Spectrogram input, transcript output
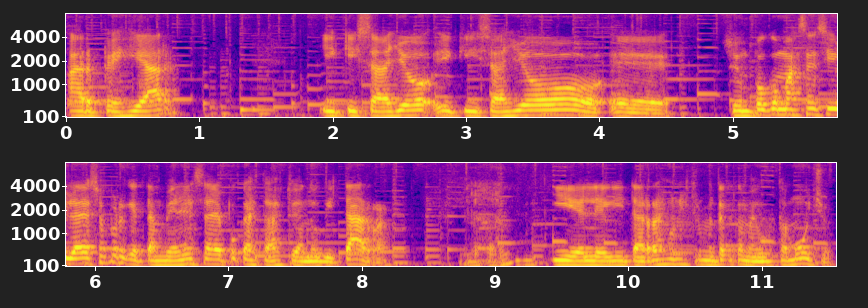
arpegiar y quizás yo, y quizás yo eh, soy un poco más sensible a eso porque también en esa época estaba estudiando guitarra. Y el de guitarra es un instrumento que me gusta mucho.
